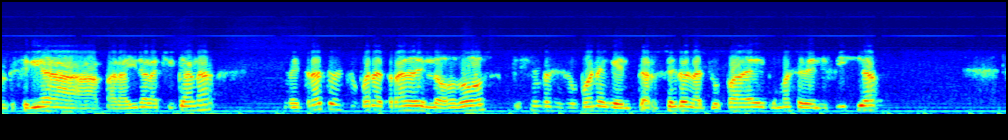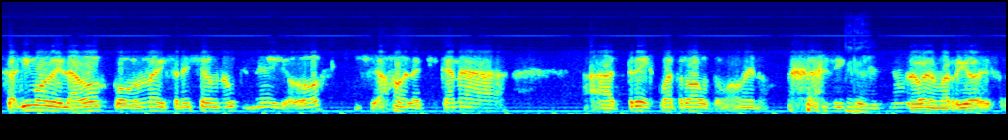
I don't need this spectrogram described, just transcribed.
lo que sería para ir a la chicana, me trato de chupar atrás de los dos, que siempre se supone que el tercero en la chupada es el que más se beneficia. Salimos de la 2 con una diferencia de un auto y medio, dos, y llegamos a la chicana a tres, cuatro autos más o menos. Así que siempre, bueno, me río de eso.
